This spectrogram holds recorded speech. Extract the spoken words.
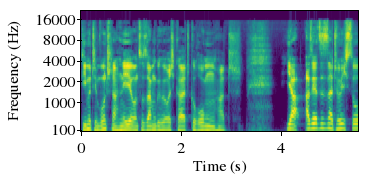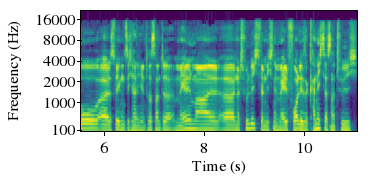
die mit dem Wunsch nach Nähe und Zusammengehörigkeit gerungen hat. Ja, also jetzt ist es natürlich so, äh, deswegen sicherlich interessante Mail mal. Äh, natürlich, wenn ich eine Mail vorlese, kann ich das natürlich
